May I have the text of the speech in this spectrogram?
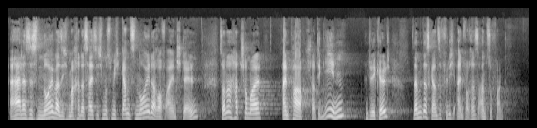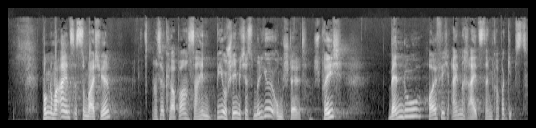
ah, das ist neu, was ich mache, das heißt, ich muss mich ganz neu darauf einstellen, sondern hat schon mal ein paar Strategien entwickelt, damit das Ganze für dich einfacher ist anzufangen. Punkt Nummer eins ist zum Beispiel, dass der Körper sein biochemisches Milieu umstellt. Sprich, wenn du häufig einen Reiz deinem Körper gibst,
